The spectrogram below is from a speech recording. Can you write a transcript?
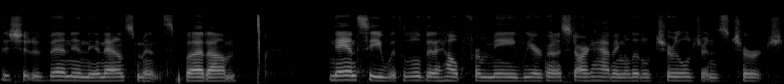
this should have been in the announcements, but um, Nancy, with a little bit of help from me, we are going to start having a little children's church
